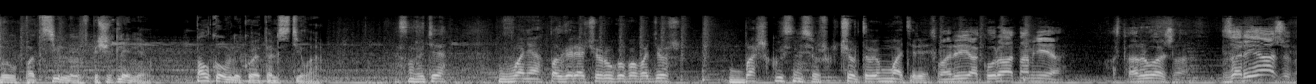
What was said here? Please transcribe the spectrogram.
был под сильным впечатлением. Полковнику это льстило. Смотрите, Ваня, под горячую руку попадешь, башку снесешь к чертовой матери. Смотри, аккуратно мне. Осторожно. Заряжено.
